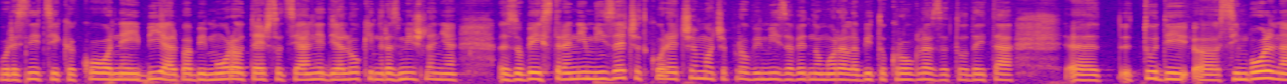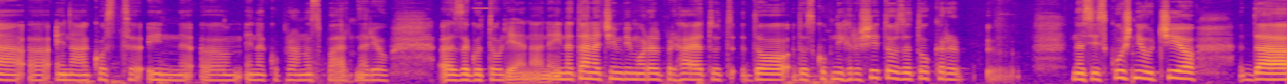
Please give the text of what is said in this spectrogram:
v resnici, kako ne bi ali pa bi moral teči socialni dialog in razmišljanje z obeh strani mize, če tako rečemo, čeprav bi miza vedno morala biti okrogla, zato da je ta eh, tudi eh, simbolna eh, enakost in enakopravnost partnerjev zagotovljena. Ne? In na ta način bi morali prihajati tudi do, do skupnih rešitev, zato ker nas izkušnje učijo, da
